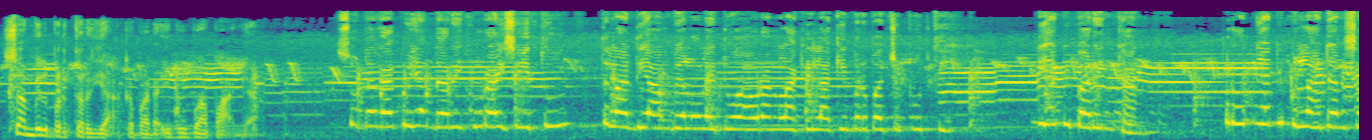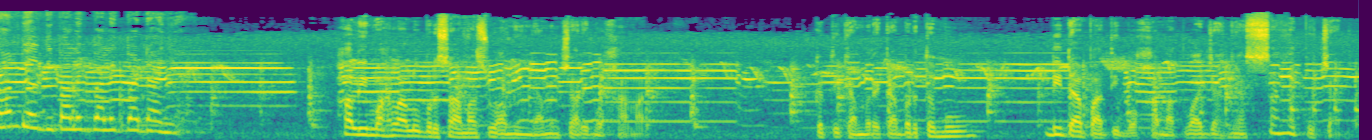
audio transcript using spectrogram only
sambil berteriak kepada ibu bapaknya. Saudaraku yang dari Quraisy itu telah diambil oleh dua orang laki-laki berbaju putih. Dia dibaringkan, perutnya dibelah dan sambal di balik-balik badannya. Halimah lalu bersama suaminya mencari Muhammad. Ketika mereka bertemu, didapati Muhammad wajahnya sangat pucat.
